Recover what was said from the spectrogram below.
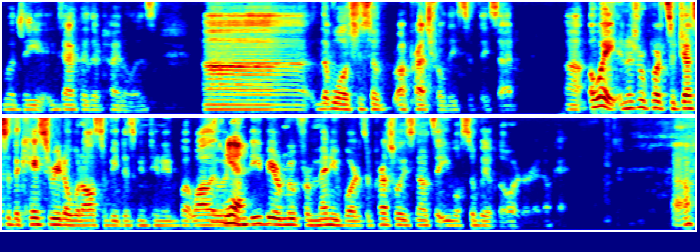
what they exactly their title is. Uh, the, well, it's just a, a press release that they said. Uh, oh wait, initial report suggested the quesarito would also be discontinued, but while it would Yeah. indeed be removed from menu boards, the press release notes that you will still be able to order it. Okay. Oh.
